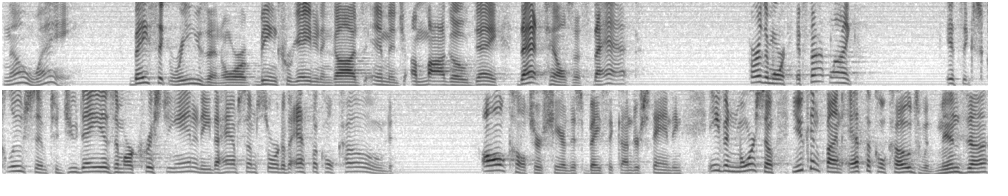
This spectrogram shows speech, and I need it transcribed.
No way. basic reason or being created in God's image, imago Dei, that tells us that. Furthermore, it's not like it's exclusive to Judaism or Christianity to have some sort of ethical code. All cultures share this basic understanding. Even more so, you can find ethical codes with Mensa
